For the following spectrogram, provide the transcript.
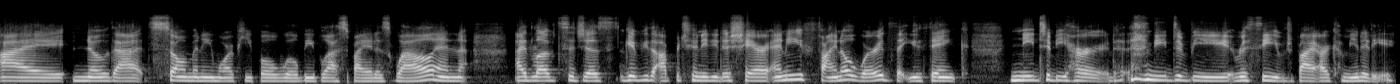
I know that so many more people will be blessed by it as well. And I'd love to just give you the opportunity to share any final words that you think need to be heard, need to be received by our community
